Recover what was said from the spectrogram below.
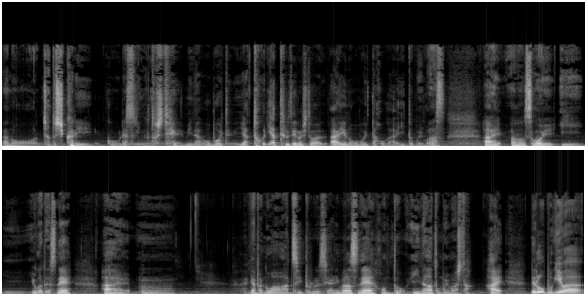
あの、ちゃんとしっかり、こう、レスリングとして みんな覚えて、いや、特にやってる程度の人は、ああいうのを覚えた方がいいと思います。はい。あの、すごいいい、良かったですね。はい。うん。やっぱノアは熱いプロレスやりますね。本当いいなと思いました。はい。で、ロープ際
